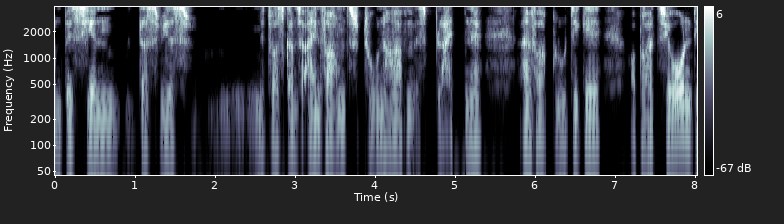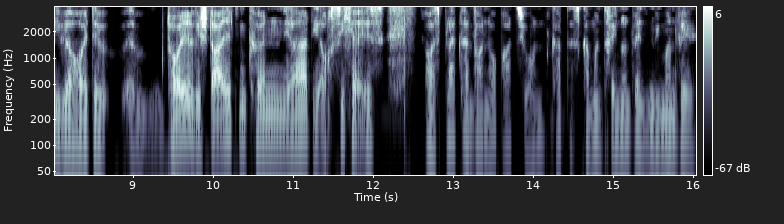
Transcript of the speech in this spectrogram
ein bisschen, dass wir es mit was ganz Einfachem zu tun haben. Es bleibt eine einfach blutige Operation, die wir heute ähm, toll gestalten können, ja, die auch sicher ist. Aber es bleibt einfach eine Operation. Das kann man drehen und wenden, wie man will.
